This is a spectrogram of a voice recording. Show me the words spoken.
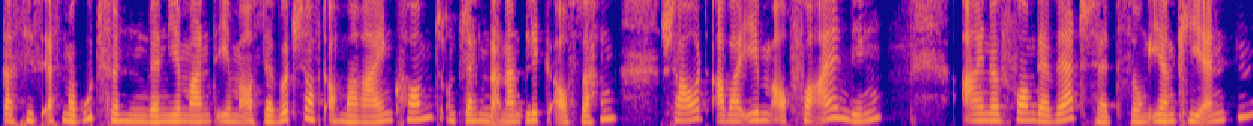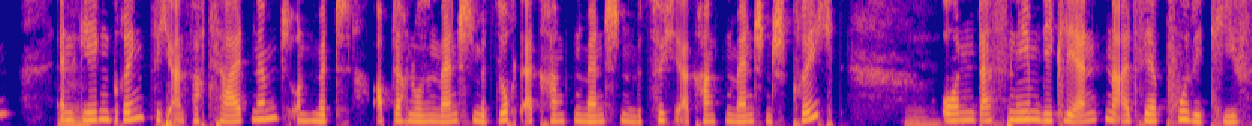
dass sie es erstmal gut finden, wenn jemand eben aus der Wirtschaft auch mal reinkommt und vielleicht mit einem anderen Blick auf Sachen schaut, aber eben auch vor allen Dingen eine Form der Wertschätzung ihren Klienten mhm. entgegenbringt, sich einfach Zeit nimmt und mit obdachlosen Menschen, mit suchterkrankten Menschen, mit psychisch erkrankten Menschen spricht. Mhm. Und das nehmen die Klienten als sehr positiv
